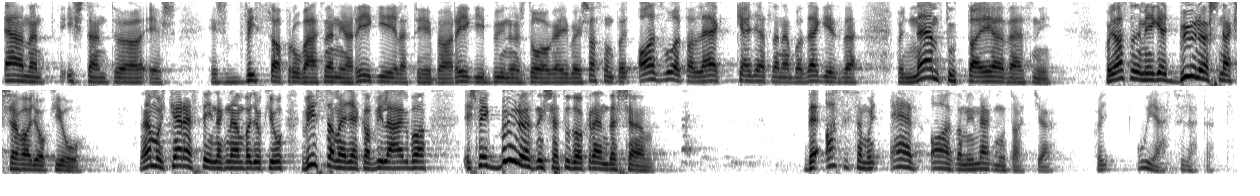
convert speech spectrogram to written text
elment Istentől, és, és visszapróbált menni a régi életébe, a régi bűnös dolgaiba, és azt mondta, hogy az volt a legkegyetlenebb az egészben, hogy nem tudta élvezni. Hogy azt mondja, még egy bűnösnek se vagyok jó. Nem, hogy kereszténynek nem vagyok jó, visszamegyek a világba, és még bűnözni se tudok rendesen. De azt hiszem, hogy ez az, ami megmutatja, hogy újjá született.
